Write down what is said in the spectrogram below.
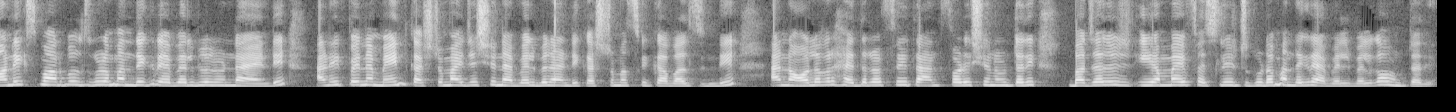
ఆనిక్స్ మార్బుల్స్ కూడా మన దగ్గర అవైలబుల్ ఉన్నాయండి. అన్నిటిపైన మెయిన్ కస్టమైజేషన్ అవైలబుల్ అండి కస్టమర్స్కి కావాల్సింది. And all over Hyderabad free transportation ఉంటుంది. బజాజ్ ఈఎంఐ ఫెసిలిటీస్ కూడా మన దగ్గర అవైలబుల్గా ఉంటుంది.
